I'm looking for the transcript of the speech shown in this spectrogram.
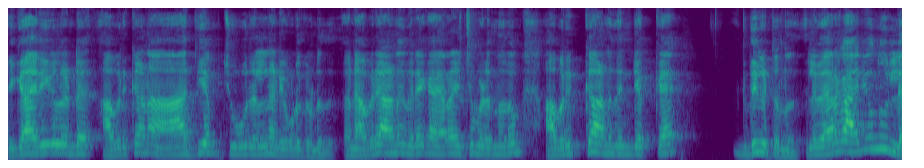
വികാരികളുണ്ട്. അവർക്കാണ് ആദ്യം ചൂരലിന് അടി കൊടുക്കേണ്ടത്. കാരണം അവരാണ് ഇവരെ കയറഴിച്ച് വിടുന്നതും അവർക്കാണ് ഇതിന്റെയൊക്കെ ഇത് കിട്ടുന്നത്. ഇതിൽ വേറെ കാര്യമൊന്നുമില്ല.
